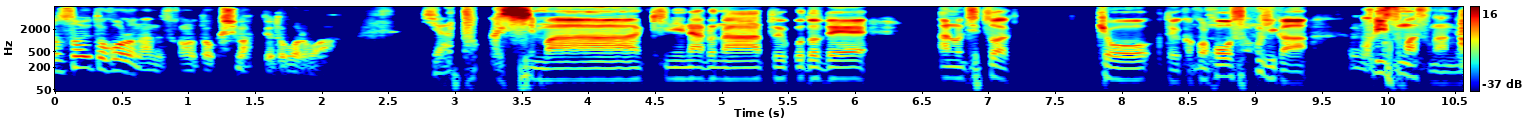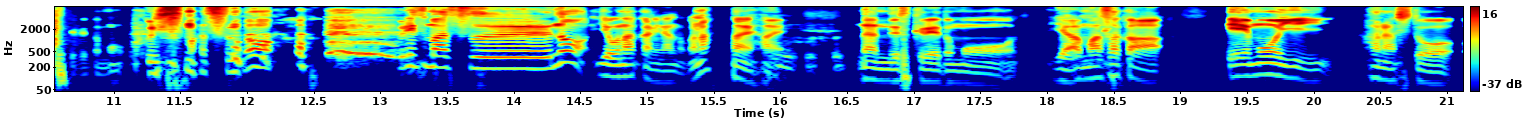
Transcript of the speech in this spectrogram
ええそういうところなんです、この徳島っていうところは。いや、徳島、気になるなということで、あの、実は今日というか、この放送日がうんクリスマスなんですけれども、クリスマスの、クリスマスの夜中になるのかな？はいはい。うんなんですけれども、いや、まさか、エモい話と、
